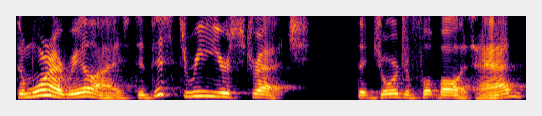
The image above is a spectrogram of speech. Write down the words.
the more I realized that this three year stretch that Georgia football has had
